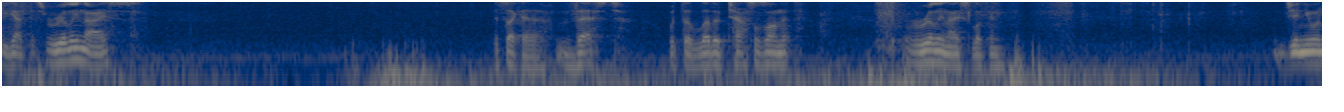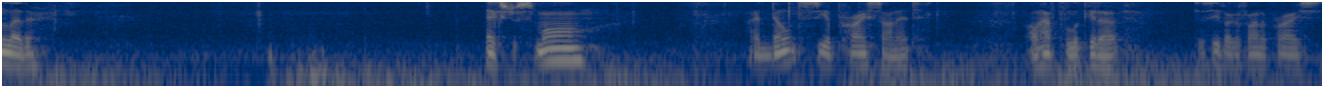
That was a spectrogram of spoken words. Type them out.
We got this really nice, it's like a vest with the leather tassels on it. Really nice looking. Genuine leather. Extra small. I don't see a price on it. I'll have to look it up to see if I can find a price.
